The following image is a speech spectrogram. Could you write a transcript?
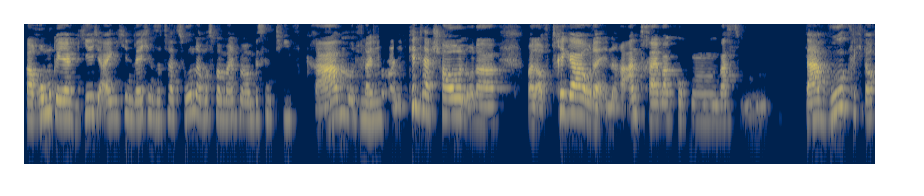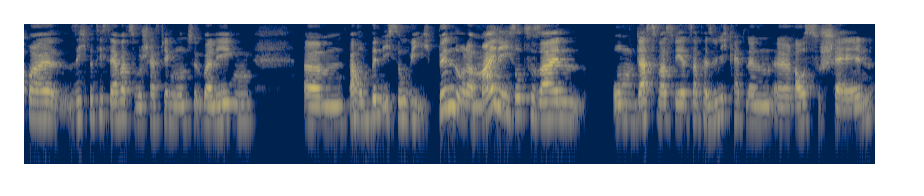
warum reagiere ich eigentlich in welchen Situationen. Da muss man manchmal auch ein bisschen tief graben und vielleicht mhm. mal in die Kindheit schauen oder mal auf Trigger oder innere Antreiber gucken, was da wirklich doch mal sich mit sich selber zu beschäftigen und zu überlegen, ähm, warum bin ich so, wie ich bin oder meine ich so zu sein, um das, was wir jetzt da Persönlichkeit nennen, äh, rauszuschälen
